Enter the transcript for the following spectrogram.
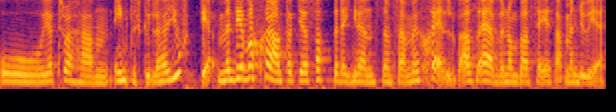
och jag tror han inte skulle ha gjort det. Men det var skönt att jag satte den gränsen för mig själv. Alltså även om bara säger så här, men du är...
